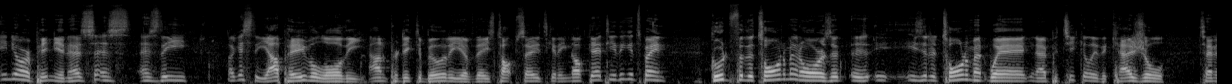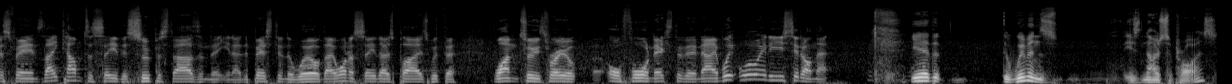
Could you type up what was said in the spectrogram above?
in your opinion, has, has has the I guess the upheaval or the unpredictability of these top seeds getting knocked out? Do you think it's been good for the tournament, or is it is, is it a tournament where you know particularly the casual tennis fans they come to see the superstars and the you know the best in the world. They want to see those players with the one, two, three, or, or four next to their name. Where, where, do you sit on that? Yeah, the, the women's is no surprise,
